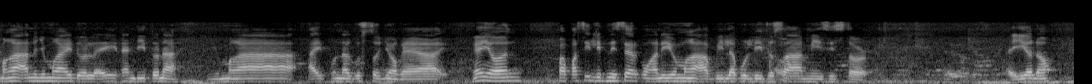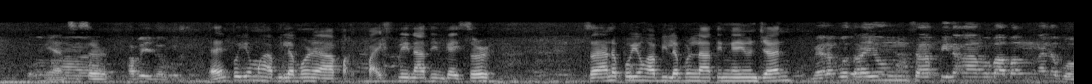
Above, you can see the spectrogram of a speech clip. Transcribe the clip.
mga ano yung mga idol ay nandito na. Yung mga iPhone na gusto nyo. Kaya ngayon, papasilip ni sir kung ano yung mga available dito sa Mrs. Store. Ayun no. Yan, si sir. Available. Ayan po yung mga available na pa- pa-explain natin kay sir. Sa ano po yung available natin ngayon dyan? Meron po tayong sa pinakamababang ano po,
